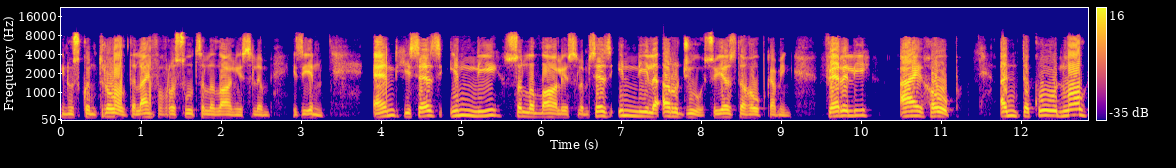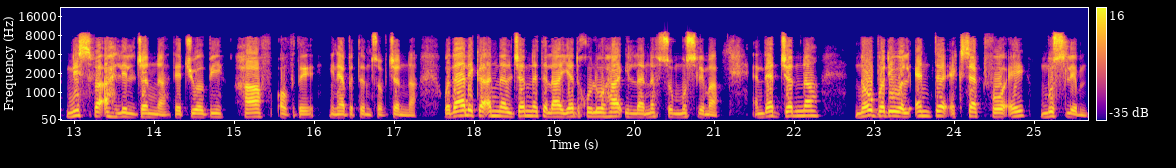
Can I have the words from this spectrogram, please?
in whose control the life of Rasul Sallallahu Alaihi Wasallam is in. And he says, Inni sallallahu alayhi wasallam says, Inni la arju. So here's the hope coming. Verily, I hope أن تكونوا نصف أهل الجنة that you will be half of the inhabitants of Jannah وذلك أن الجنة لا يدخلها إلا نفس مسلمة and that Jannah nobody will enter except for a Muslim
